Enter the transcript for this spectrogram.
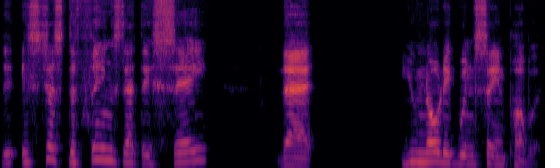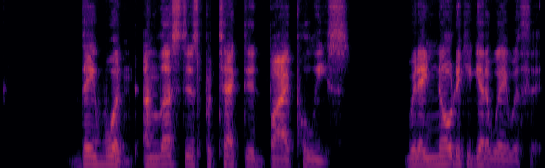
It's just the things that they say that you know they wouldn't say in public. They wouldn't unless it's protected by police. where they know they could get away with it.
